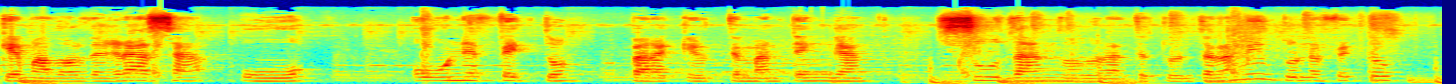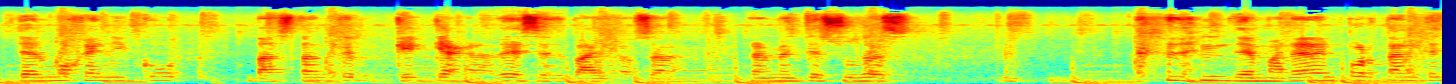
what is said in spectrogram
quemador de grasa o, o un efecto para que te mantenga sudando durante tu entrenamiento. Un efecto termogénico bastante que, que agradeces, vaya. O sea, realmente sudas de, manera importante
